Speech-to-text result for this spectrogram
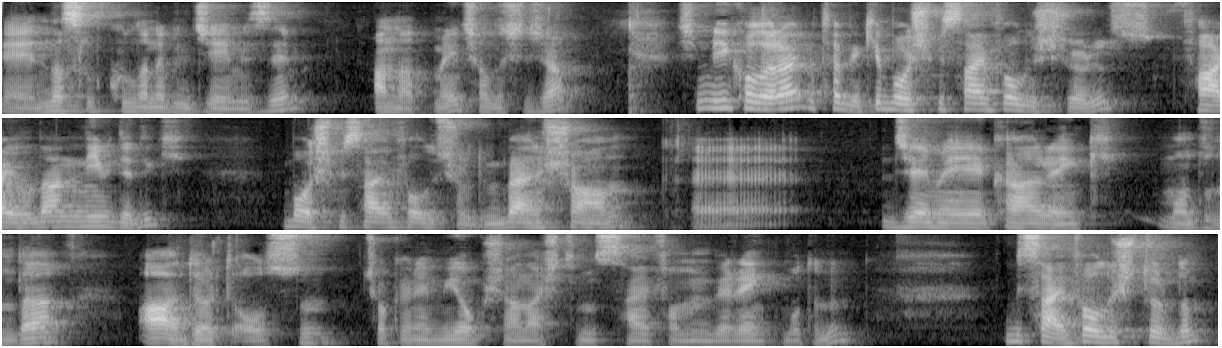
Nasıl kullanabileceğimizi anlatmaya çalışacağım. Şimdi ilk olarak tabii ki boş bir sayfa oluşturuyoruz. File'dan new dedik. Boş bir sayfa oluşturdum. Ben şu an e, CMYK renk modunda A4 olsun. Çok önemi yok şu an açtığımız sayfanın ve renk modunun. Bir sayfa oluşturdum.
